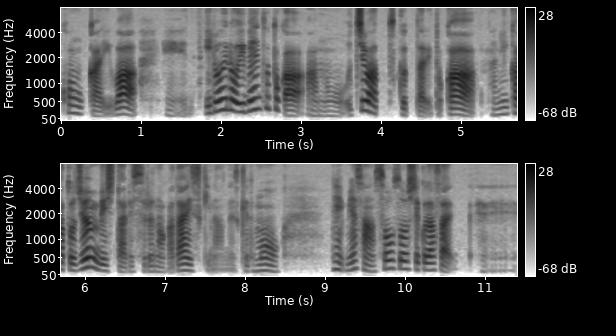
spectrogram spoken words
今回は、えー、いろいろイベントとかあのうちわ作ったりとか何かと準備したりするのが大好きなんですけどもね、皆さん想像してください、え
